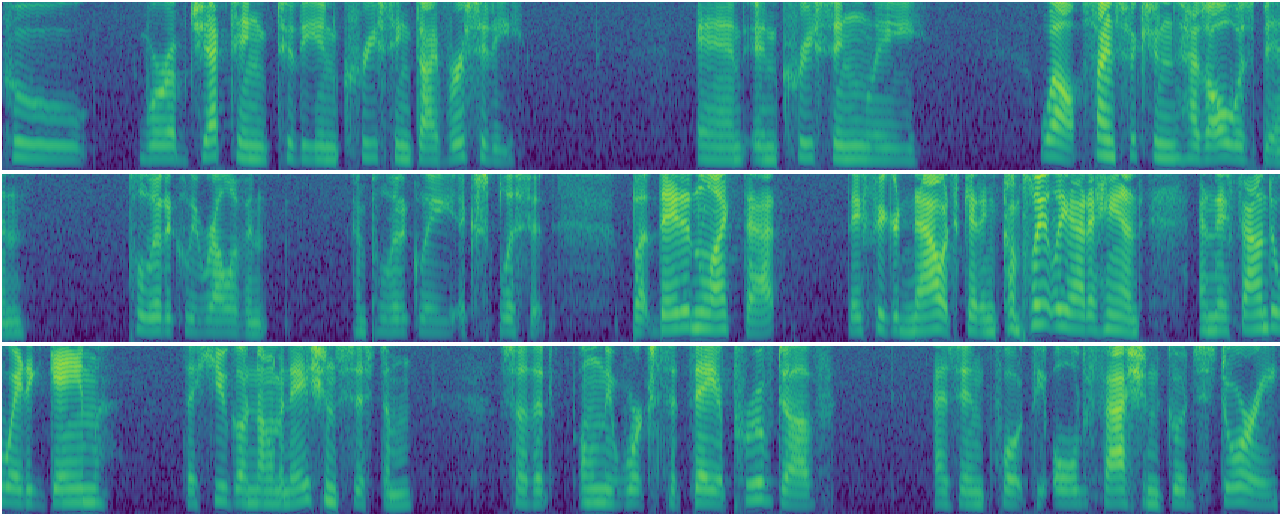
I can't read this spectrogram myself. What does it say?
who were objecting to the increasing diversity and increasingly, well, science fiction has always been politically relevant and politically explicit, but they didn't like that. They figured now it's getting completely out of hand, and they found a way to game the Hugo nomination system so that only works that they approved of as in quote the old fashioned good story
